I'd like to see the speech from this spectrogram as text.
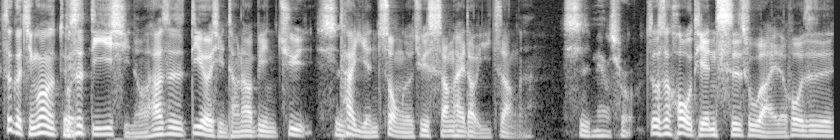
这个情况不是第一型哦，它是第二型糖尿病去太严重了，去伤害到胰脏了。是没有错，这是后天吃出来的，或者是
